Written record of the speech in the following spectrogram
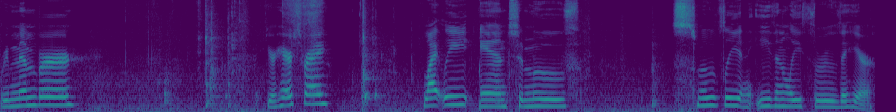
Remember your hairspray lightly and to move smoothly and evenly through the hair.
